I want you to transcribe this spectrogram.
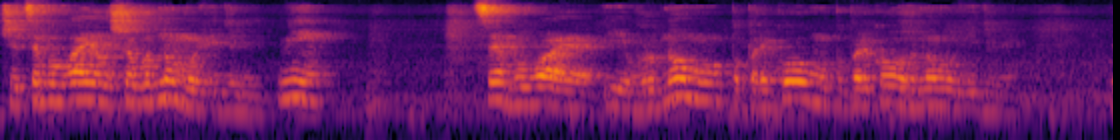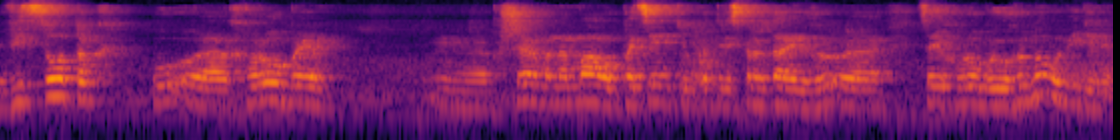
Чи це буває лише в одному відділі? Ні. Це буває і в грудному, поперековому, попереково-грудному відділі. Відсоток е, хвороби Шермана Мау пацієнтів, які страждають е, цією хворобою у грудному відділі,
